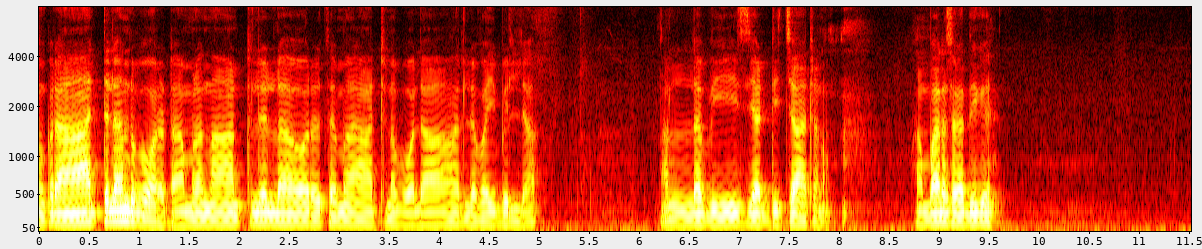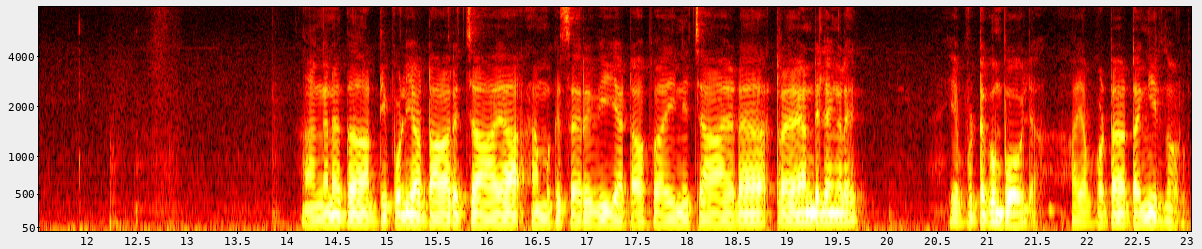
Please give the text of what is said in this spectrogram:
അപ്പോൾ ആറ്റലാണ്ട് പോരട്ടെ. നമ്മളെ നാട്ടിലുള്ള ഓരോരുത്തർ ആറ്റണ പോലെ ആരില്ല വൈബില്ല നല്ല വീശി അടിച്ചാറ്റണം. അമ്പാനെ ശ്രദ്ധിക്ക്. അങ്ങനെ ഇതാ അടിപൊളി അടാറ് ചായ നമുക്ക് സെർവ് ചെയ്യാം കേട്ടോ അപ്പോൾ അതിന് ചായയുടെ ട്രേ കണ്ടില്ല ഞങ്ങൾ എവിടേക്കും പോവില്ല. എവിടെ അടങ്ങിയിരുന്നോളും.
